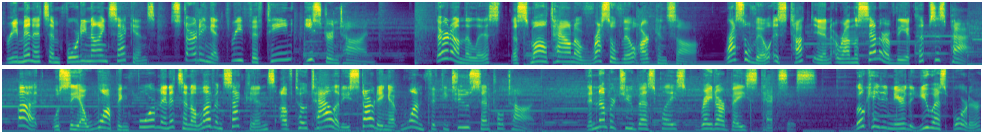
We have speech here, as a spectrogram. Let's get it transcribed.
3 minutes and 49 seconds, starting at 3:15 Eastern Time. Third on the list, the small town of Russellville, Arkansas. Russellville is tucked in around the center of the eclipse's path, but we'll see a whopping 4 minutes and 11 seconds of totality starting at 1:52 Central Time. The number 2 best place, Radar Base, Texas. Located near the US border,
